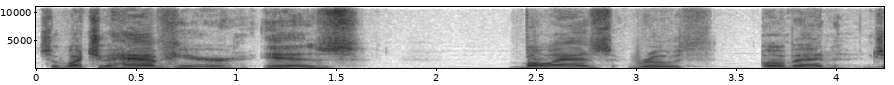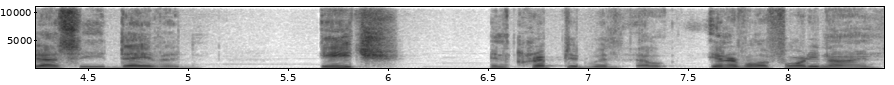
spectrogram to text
So what you have here is Boaz, Ruth, Obed, Jesse, David, each encrypted with an interval of 49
